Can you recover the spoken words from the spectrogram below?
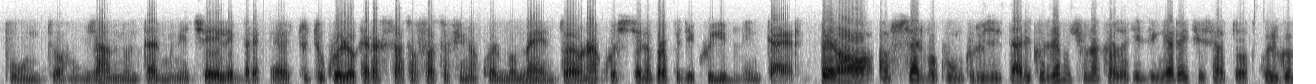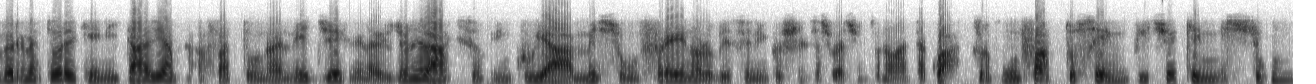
appunto, usando un termine celebre, eh, tutto quello che era stato fatto fino a quel momento, è una questione proprio di equilibrio interno. Però osservo con curiosità, ricordiamoci una cosa, che Zingaretti è stato quel governatore che in Italia ha fatto una legge nella regione Lazio in cui ha messo un freno all'obiezione di coscienza sulla 194, un fatto semplice che nessun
